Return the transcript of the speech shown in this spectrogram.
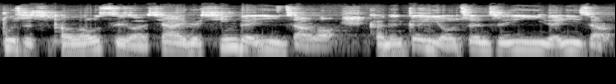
不只是 Pelosi 了，下一个新的议长哦，可能更有政治意义的议长。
